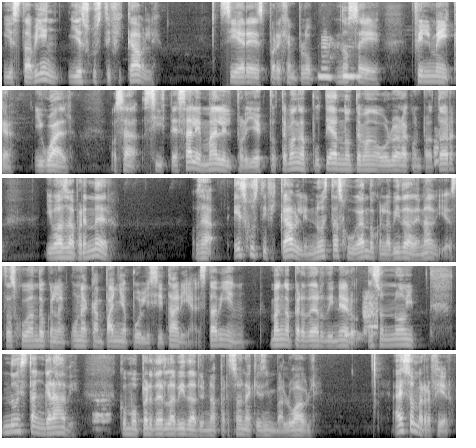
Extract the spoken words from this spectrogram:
Y está bien, y es justificable. Si eres, por ejemplo, no sé, filmmaker, igual. O sea, si te sale mal el proyecto, te van a putear, no te van a volver a contratar y vas a aprender. O sea, es justificable, no estás jugando con la vida de nadie, estás jugando con una campaña publicitaria, está bien, van a perder dinero, eso no, no es tan grave como perder la vida de una persona que es invaluable. A eso me refiero.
